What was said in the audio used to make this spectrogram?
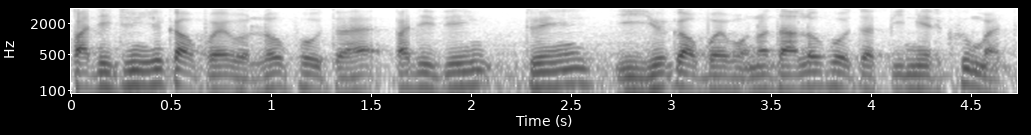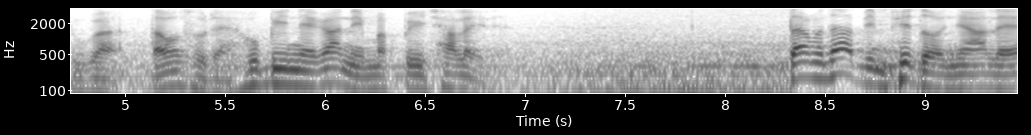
ပါတီတွင်းရွေးကောက်ပွဲကိုလုပ်ဖို့အတွက်ပါတီတွင်းတွင်းဒီရွေးကောက်ပွဲပေါ့နော်ဒါလုပ်ဖို့အတွက်ပြည်နယ်တစ်ခုမှသူကတောင်းဆိုတယ်ဟိုပြည်နယ်ကနေမှပေးချလိုက်တယ် တမဒါပြင်ဖြစ်တော်ညာလဲ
